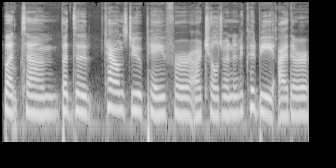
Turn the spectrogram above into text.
but okay. um, but the towns do pay for our children, and it could be either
